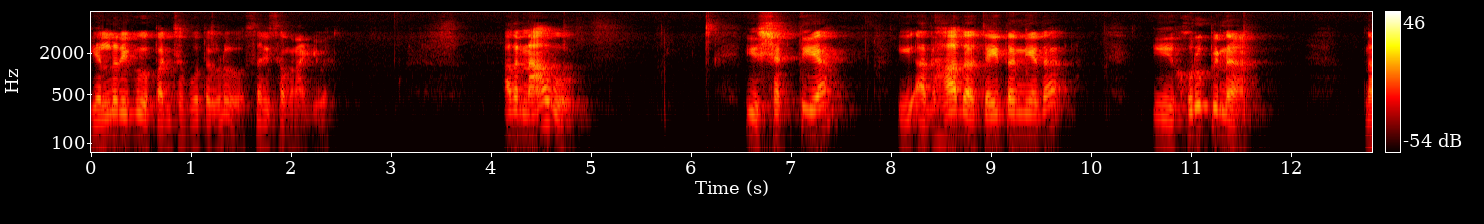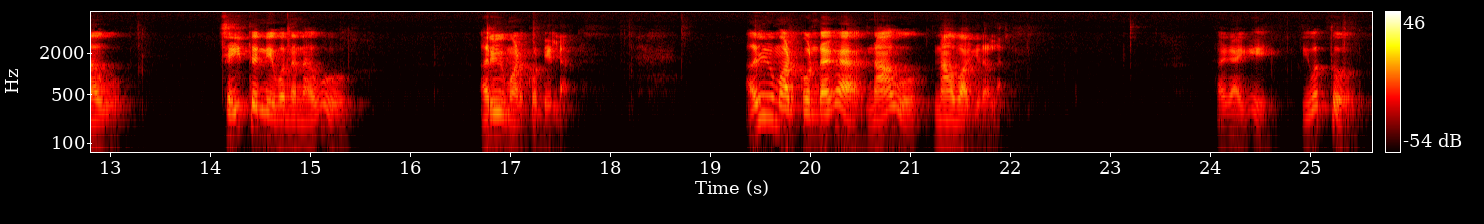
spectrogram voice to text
ಎಲ್ಲರಿಗೂ ಪಂಚಭೂತಗಳು ಸರಿಸಮನಾಗಿವೆ. ಆದರೆ ನಾವು ಈ ಶಕ್ತಿಯ, ಈ ಅಗಾಧ ಚೈತನ್ಯದ ಈ ಹುರುಪಿನ ನಾವು ಚೈತನ್ಯವನ್ನು ನಾವು ಅರಿವು ಮಾಡಿಕೊಂಡಿಲ್ಲ. ಅರಿವು ಮಾಡಿಕೊಂಡಾಗ ನಾವು ನಾವಾಗಿರಲ್ಲ. ಹಾಗಾಗಿ ಇವತ್ತು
